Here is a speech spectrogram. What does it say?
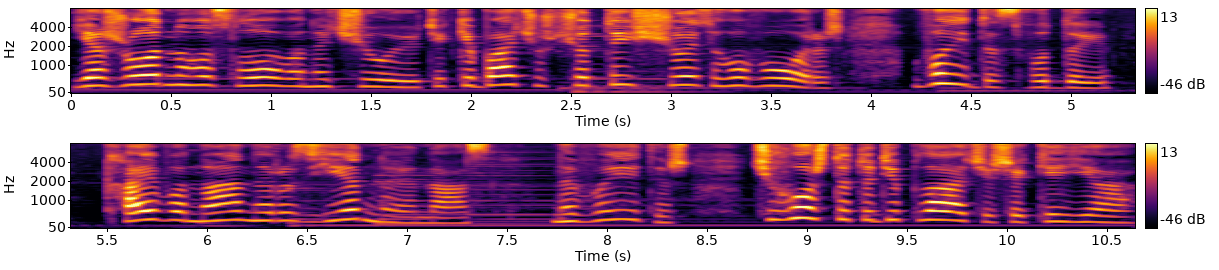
я жодного слова не чую, тільки бачу, що ти щось говориш. Вийди з води. Хай вона не роз'єднує нас, не вийдеш. Чого ж ти тоді плачеш, як і я,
